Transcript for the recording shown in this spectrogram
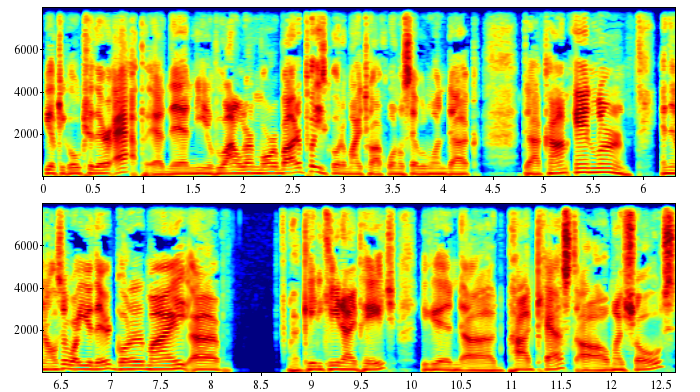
You have to go to their app. And then, you know, if you want to learn more about it, please go to mytalk1071.com and learn. And then also while you're there, go to my, uh, uh, Katie K9 page. You can uh, podcast all my shows.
